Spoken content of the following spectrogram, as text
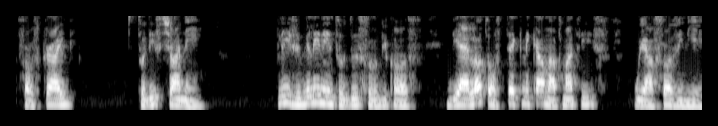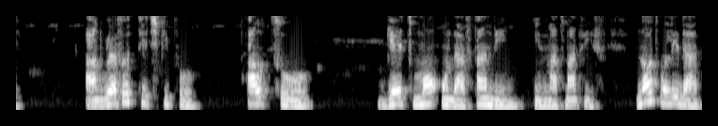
subscribed to this channel, please you really need to do so because there are a lot of technical mathematics we are solving here. And we also teach people how to get more understanding in mathematics. Not only that,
